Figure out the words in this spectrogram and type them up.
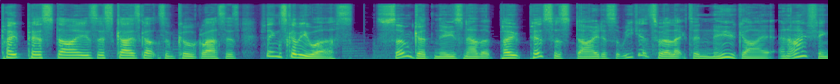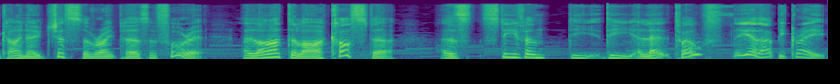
Pope Piss dies, this guy's got some cool glasses. Things could be worse. Some good news now that Pope Piss has died is that we get to elect a new guy, and I think I know just the right person for it. Elia Dalla Costa as Stephen the the 12th? Yeah, that'd be great.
